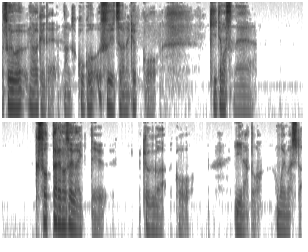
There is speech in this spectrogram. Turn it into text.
あそういうわけで、なんかここ数日はね、結構聞いてますね。クソったれの世界っていう曲が、こう、いいなと思いました。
